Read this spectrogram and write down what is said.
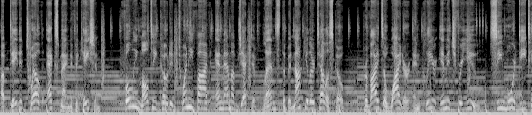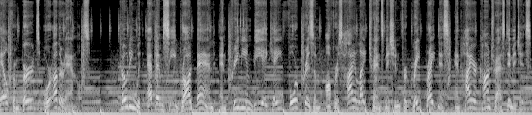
Updated 12X magnification. Fully multi-coated 25mm objective lens the binocular telescope provides a wider and clear image for you. See more detail from birds or other animals. Coating with FMC broadband and premium BAK4 prism offers high light transmission for great brightness and higher contrast images.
